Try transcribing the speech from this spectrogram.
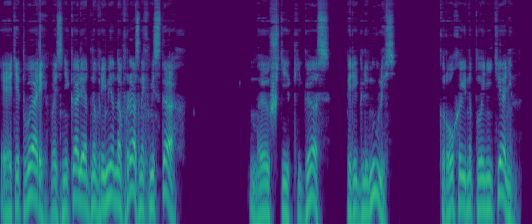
«Эти твари возникали одновременно в разных местах». Мэштик и Газ переглянулись. Кроха-инопланетянин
